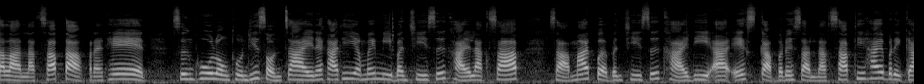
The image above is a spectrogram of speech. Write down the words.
ตลาดหลักทรัพย์ต่างประเทศ ซึ่งผู้ลงทุนที่สนใจนะคะ ที่ยังไม่มีบัญชีซื้อขายหลักทรัพย์ สามารถเปิดบัญชีซื้อขาย DRX กับบริษัทหลักทรัพย์ที่ให้บริก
